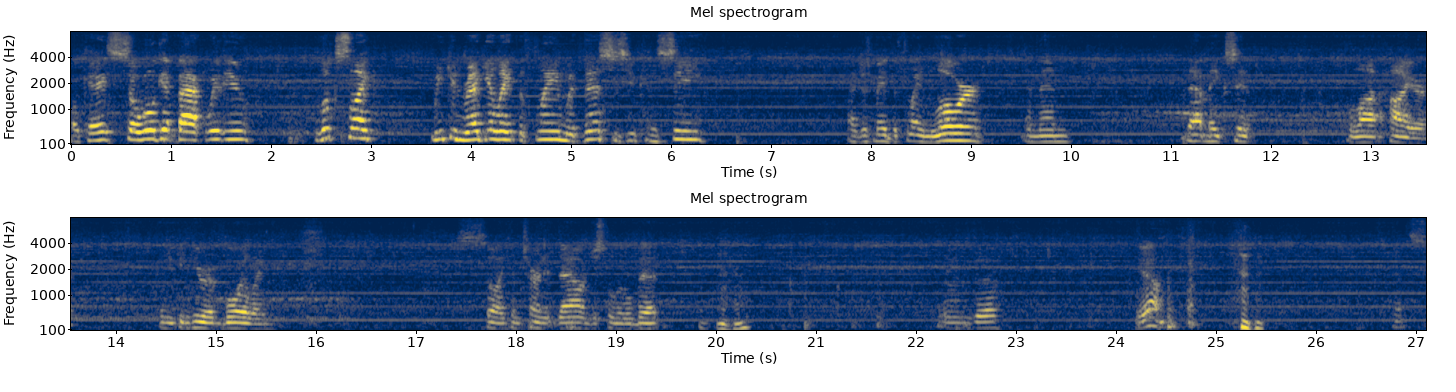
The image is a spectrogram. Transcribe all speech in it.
Okay, so we'll get back with you. Looks like we can regulate the flame with this, as you can see. I just made the flame lower, and then that makes it a lot higher. And you can hear it boiling. So I can turn it down just a little bit. Mm-hmm. And, uh, yeah. that's,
